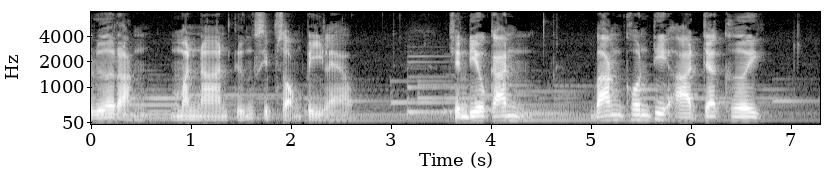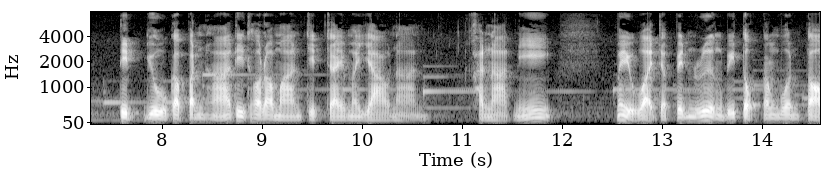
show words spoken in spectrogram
เรื้อรังมานานถึง 12 ปีแล้ว เช่นเดียวกัน บางคนที่อาจจะเคยติดอยู่กับปัญหาที่ทรมานจิตใจมายาวนาน ขนาดนี้ ไม่ว่าจะเป็นเรื่องวิตกกังวลต่อ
